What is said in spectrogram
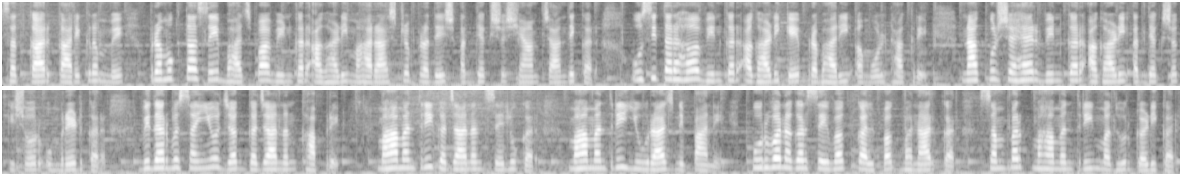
सत्कार कार्यक्रम में प्रमुखता से भाजपा विनकर आघाड़ी महाराष्ट्र प्रदेश अध्यक्ष श्याम चांदेकर, उसी तरह विनकर आघाड़ी के प्रभारी अमोल ठाकरे, नागपुर शहर विनकर आघाड़ी अध्यक्ष किशोर उमरेडकर, विदर्भ संयोजक गजानन खापरे, महामंत्री गजानन सेलुकर, महामंत्री युवराज निपाने, पूर्व नगर सेवक कल्पक भनारकर, संपर्क महामंत्री मधुर गडीकर,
